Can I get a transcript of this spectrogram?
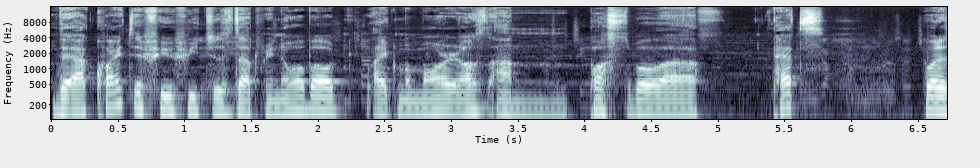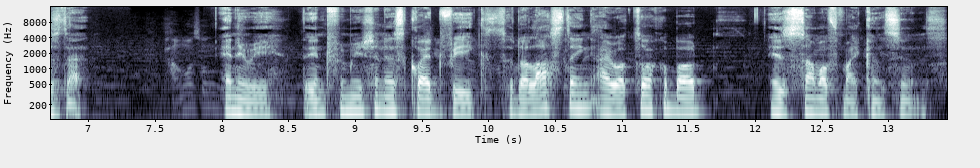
There are quite a few features that we know about, like memorials and possible uh, pets. What is that? Anyway, the information is quite vague, so the last thing I will talk about is some of my concerns.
